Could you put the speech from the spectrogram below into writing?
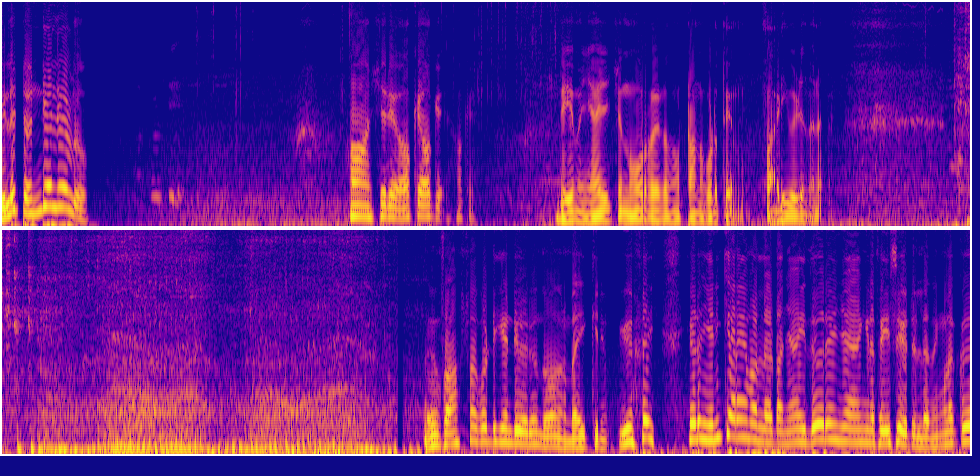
ഇല്ല ട്വന്റി അല്ലേ ഉള്ളൂ? ആ ശരി. ഓക്കെ ഓക്കെ ഓക്കെ ദൈവം ഞാൻ ചോദിച്ചു നൂറ് രൂപയുടെ നോട്ടാണ് കൊടുത്തേന്ന് പാടി വീഴുന്നതിന് ഫാസ്റ്റ് ട്രാക്ക് ഓടിക്കേണ്ടി വരും തോന്നുന്നു ബൈക്കിനും എടാ എനിക്കറിയാൻ പാടില്ല കേട്ടോ. ഞാൻ ഇതുവരെ ഞാൻ ഇങ്ങനെ ഫേസ് ചെയ്തിട്ടില്ല. നിങ്ങൾക്ക്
